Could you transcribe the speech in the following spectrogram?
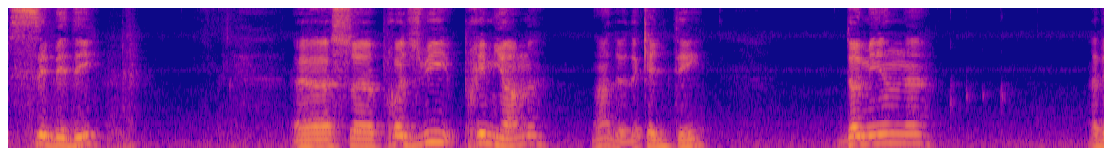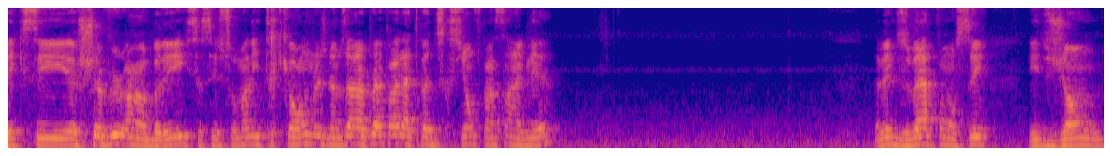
CBD. Euh, ce produit premium hein, de, qualité domine avec ses cheveux ambrés. Ça, c'est sûrement les trichomes. Je me un peu à faire la traduction français-anglais. Avec du vert foncé et du jaune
